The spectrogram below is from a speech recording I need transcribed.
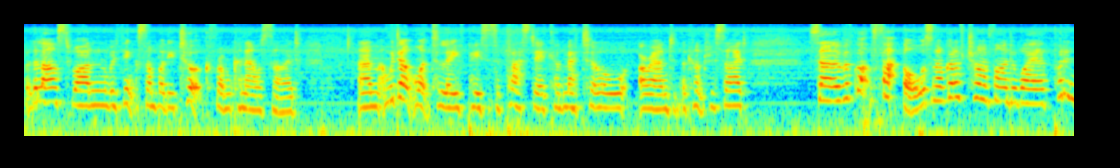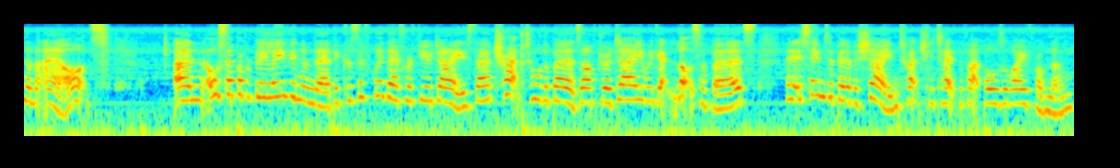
but the last one we think somebody took from canal side. Um, and we don't want to leave pieces of plastic and metal around in the countryside. So we've got fat balls, and I've got to try and find a way of putting them out, and also probably leaving them there because if we're there for a few days, they attract all the birds. After a day, we get lots of birds, and it seems a bit of a shame to actually take the fat balls away from them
